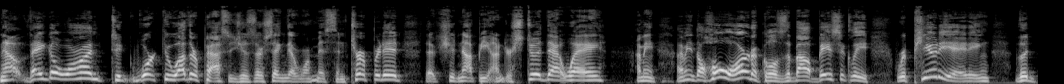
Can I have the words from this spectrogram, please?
Now, they go on to work through other passages. They're saying that were misinterpreted, that should not be understood that way. I mean, I mean, the whole article is about basically repudiating the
